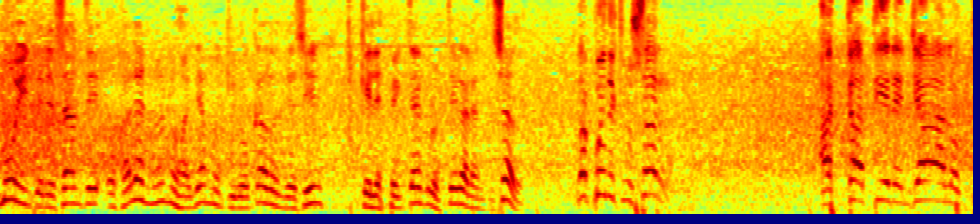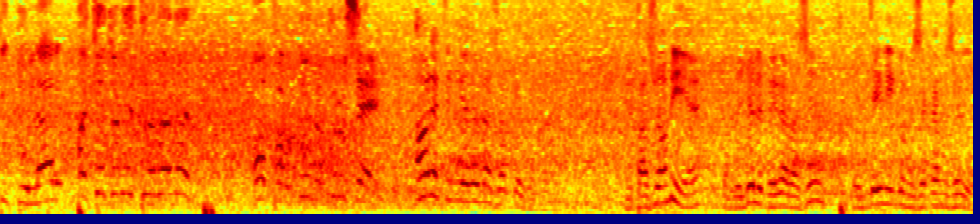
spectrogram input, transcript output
muy interesante. Ojalá no nos hayamos equivocado en decir que el espectáculo esté garantizado. La puede cruzar. Acá tienen ya a los titulares. Acá con esto ganan. Oportuno cruce. Ahora te voy a dar una sorpresa. Me pasó a mí, ¿eh? Cuando yo le pegaba así, el técnico me sacaba ese día.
